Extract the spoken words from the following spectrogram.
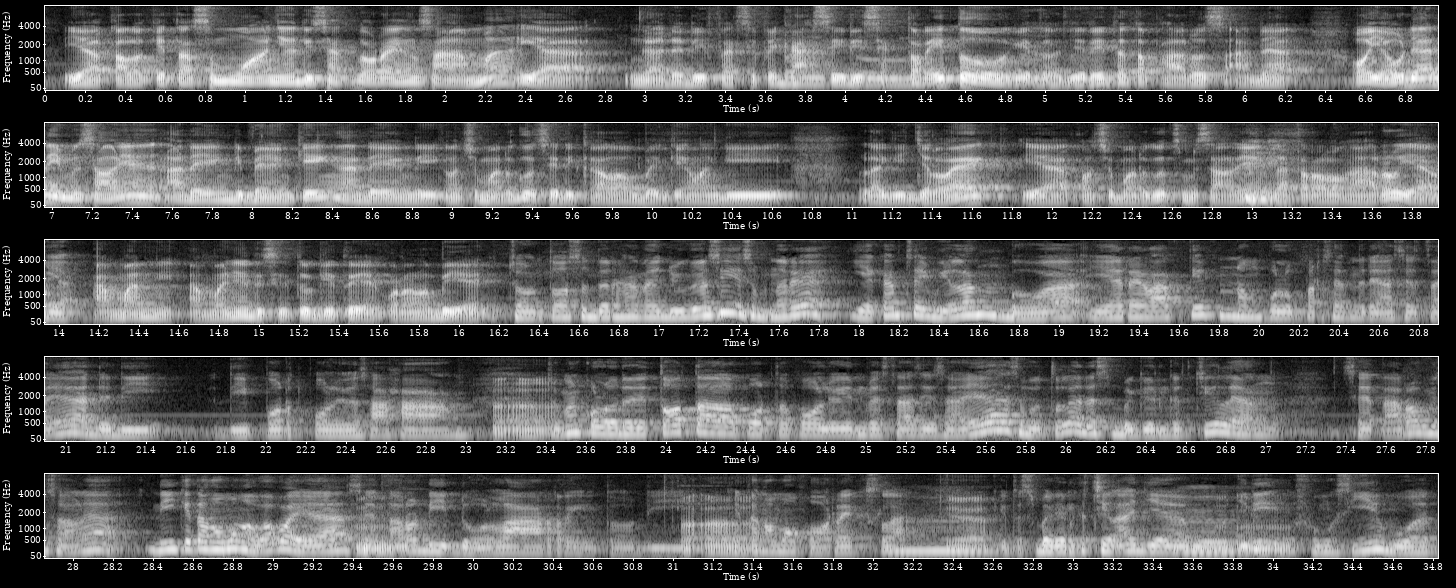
ya kalau kita semuanya di sektor yang sama ya nggak ada diversifikasi di sektor itu gitu. Jadi tetap harus ada. Oh ya udah nih misalnya ada yang di banking, ada yang di consumer goods. Jadi kalau banking lagi lagi jelek ya consumer goods misalnya nggak terlalu ngaruh ya Iya. aman amannya di situ gitu ya kurang lebih ya. Contoh sederhana juga sih sebenarnya ya kan saya bilang bahwa ya relatif 60% dari aset saya ada di di portfolio saham. Cuman kalau dari total portofolio investasi saya sebetulnya ada sebagian kecil yang saya taruh misalnya, ini kita ngomong nggak apa-apa ya, saya taruh di dolar gitu, di kita ngomong forex lah, Iya. gitu sebagian kecil aja bu. Jadi fungsinya buat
